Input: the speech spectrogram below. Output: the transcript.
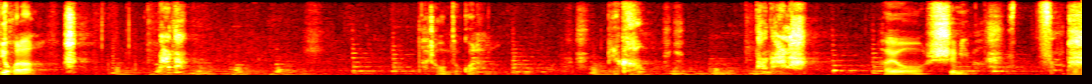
又回来了。哪儿呢？他朝我们走过来了。别看我。到哪儿了？还有十米吧。怎么办呀？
